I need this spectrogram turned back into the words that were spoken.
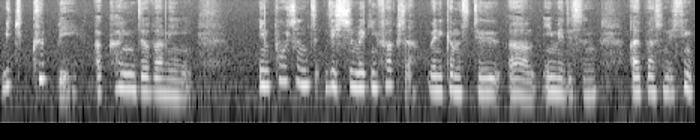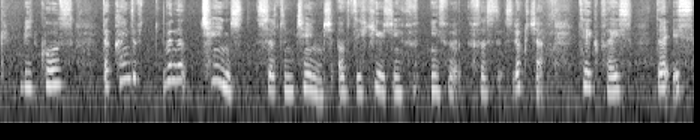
which could be a kind of, I mean, important decision-making factor when it comes to um, e-medicine, I personally think, because the kind of when the change, certain change of the huge inf infrastructure take place, there is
